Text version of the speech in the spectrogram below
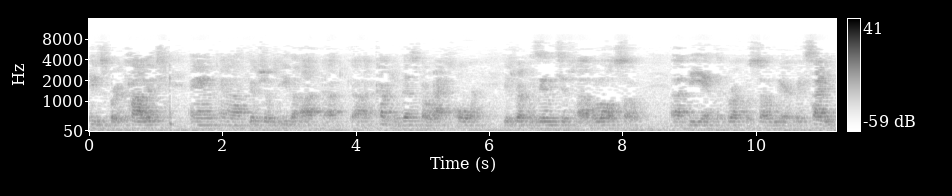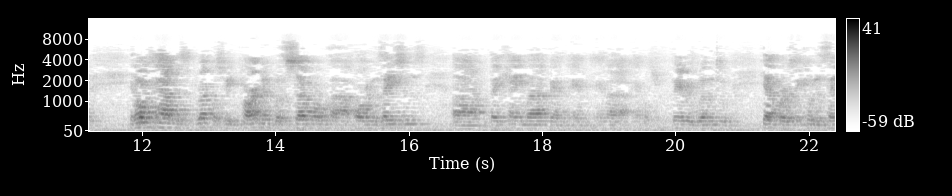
Petersburg College and officials either uh, uh, uh, Country Investment Iraq or his representative will also be at the breakfast. So we're excited. In order to have this breakfast, we partnered with several organizations. They came up and was very willing to us, including St.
